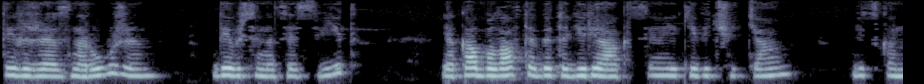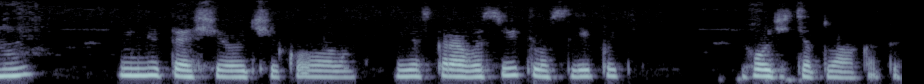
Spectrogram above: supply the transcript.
Ти вже знаружи дивишся на цей світ, яка була в тебе тоді реакція, які відчуття? Відскануй. Не те, що я очікувала. Яскраве світло сліпить. Хочеться плакати,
